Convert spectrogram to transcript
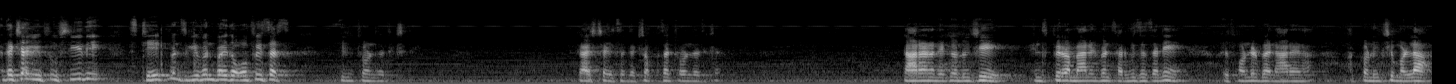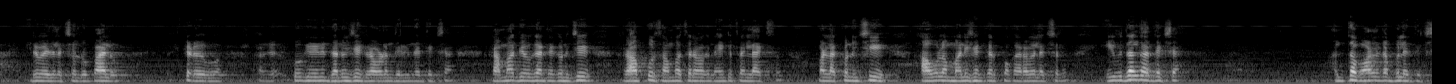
అధ్యక్ష if you see the statements given by the officers ఇది చూడండి అధ్యక్ష. క్యాష్ టైల్స్ అధ్యక్ష ఒకసారి చూడండి అధ్యక్ష. నారాయణ దగ్గర నుంచి ఇన్స్పిరా మేనేజ్మెంట్ సర్వీసెస్ అని ఫౌండెడ్ బై నారాయణ. అక్కడ నుంచి మళ్ళా ఇరవై ఐదు లక్షల రూపాయలు ఇక్కడ కోగినేని ధనుంజయకి రావడం జరిగింది అధ్యక్ష. రమాదేవి గారి దగ్గర నుంచి రాపూర్ సంవత్సరం నైంటీ ఫైవ్ ల్యాక్స్. మళ్ళీ అక్కడి నుంచి ఆవుల మణిశంకర్కి ఒక అరవై లక్షలు. ఈ విధంగా అధ్యక్ష అంత వాళ్ళ డబ్బులు అధ్యక్ష.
